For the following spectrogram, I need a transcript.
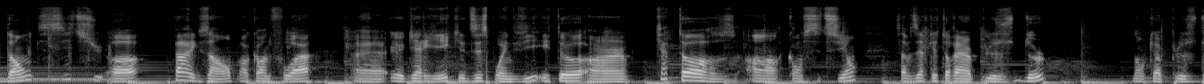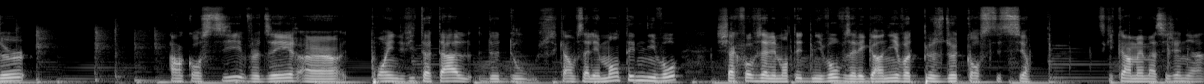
Donc, si tu as, par exemple, encore une fois, euh, un guerrier qui a 10 points de vie et tu as un 14 en constitution, ça veut dire que tu aurais un plus 2. Donc, un plus 2 en consti veut dire un point de vie total de 12. Quand vous allez monter de niveau, chaque fois que vous allez monter de niveau, vous allez gagner votre plus 2 de constitution. Ce qui est quand même assez génial.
